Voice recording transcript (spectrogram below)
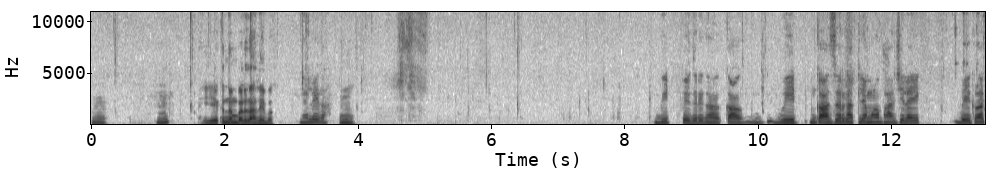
हम्म, हम्म? एक नंबर झालंय बघ झाले का हम्म, बीट वगैरे घा का बीट गाजर घातल्यामुळे भाजीला एक वेगळाच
